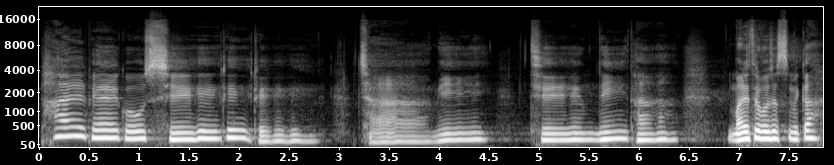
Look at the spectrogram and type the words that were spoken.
팔베고 스르르 잠이 듭니다. 많이 들어보셨습니까?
